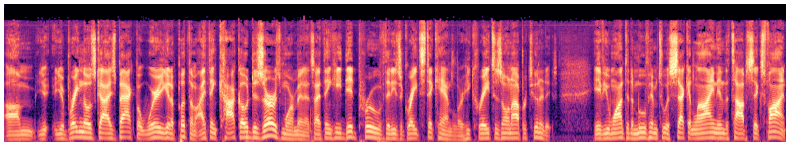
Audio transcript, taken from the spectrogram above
Um, you, you bring those guys back, but where are you going to put them? I think Kakko deserves more minutes. I think he did prove that he's a great stick handler. He creates his own opportunities. If you wanted to move him to a second line in the top six, fine.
